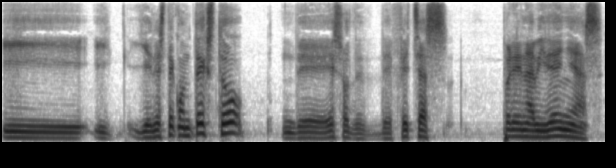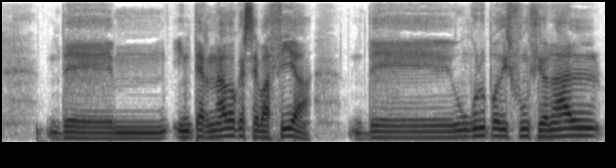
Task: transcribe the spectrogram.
Y, y, en este contexto de eso de, fechas prenavideñas de mm, internado que se vacía de un grupo disfuncional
